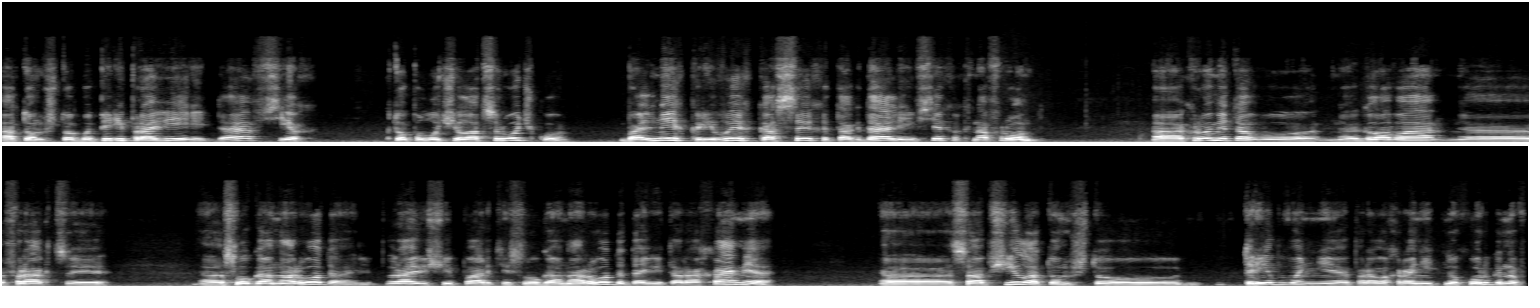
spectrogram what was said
о том, чтобы перепроверить да, всех, кто получил отсрочку, больных, кривых, косых и так далее, и всех их на фронт. А, кроме того, глава э, фракции э, «Слуга народа», правящей партии «Слуга народа» Давид Арахамия Э, сообщил о том, что требование правоохранительных органов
